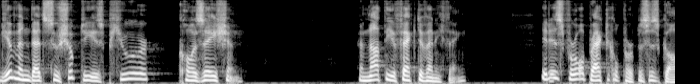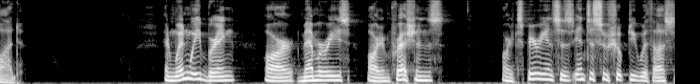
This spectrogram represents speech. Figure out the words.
given that Sushupti is pure causation and not the effect of anything, it is for all practical purposes God. And when we bring our memories, our impressions, our experiences into Sushupti with us,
